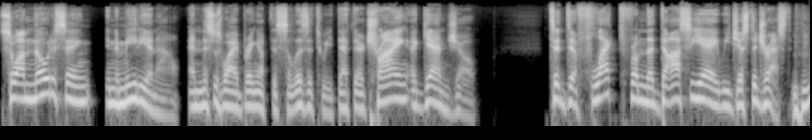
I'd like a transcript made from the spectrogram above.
So I'm noticing in the media now, and this is why I bring up this Cillizza tweet, that they're trying again, Joe, to deflect from the dossier we just addressed. Mm-hmm.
